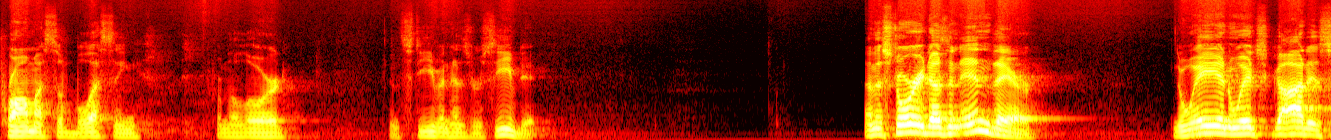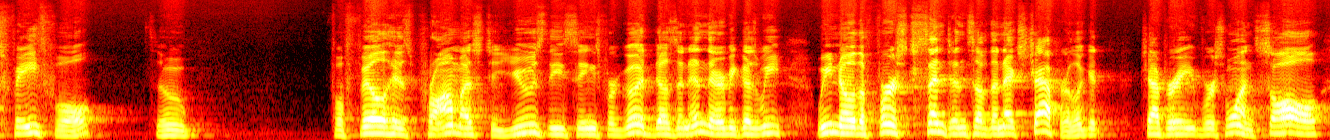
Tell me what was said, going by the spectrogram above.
promise of blessing from the Lord. And Stephen has received it. And the story doesn't end there. The way in which God is faithful to fulfill his promise to use these things for good doesn't end there because we, we know the first sentence of the next chapter. Look at chapter 8, verse 1. Saul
